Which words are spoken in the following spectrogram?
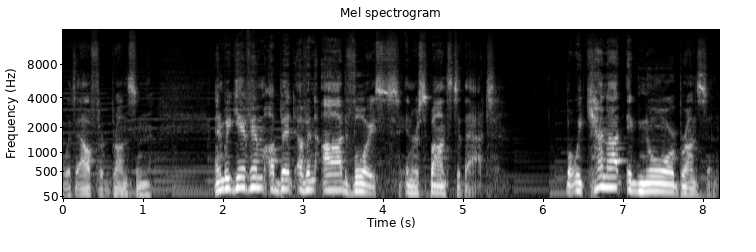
with Alfred Brunson, and we give him a bit of an odd voice in response to that. But we cannot ignore Brunson.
